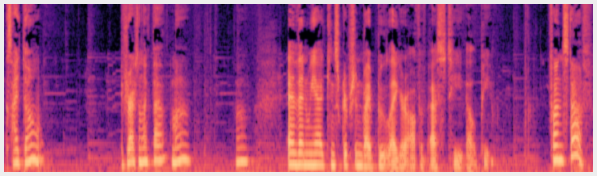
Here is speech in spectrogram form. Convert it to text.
Cause I don't. If you're acting like that, nah. And then we had Conscription by Bootlicker off of STLP. Fun stuff.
